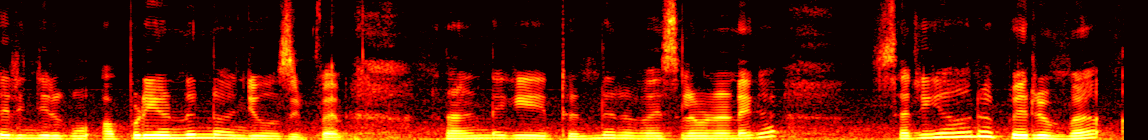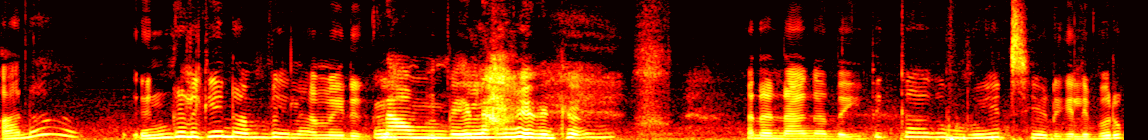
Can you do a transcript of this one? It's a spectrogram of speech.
தெரிஞ்சிருக்குமோ அப்படின்னு நான் யோசிப்பேன் ஆனால் இன்றைக்கு ரெண்டரை வயசுல நினைக்க சரியான பெருமை. ஆனா எங்களுக்கே நம்ப இல்லாமல் இருக்கு. நம்ப எல்லாம் இருக்கு. ஆனா நாங்க அந்த இதுக்காக முயற்சி எடுக்கல. ஒரு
